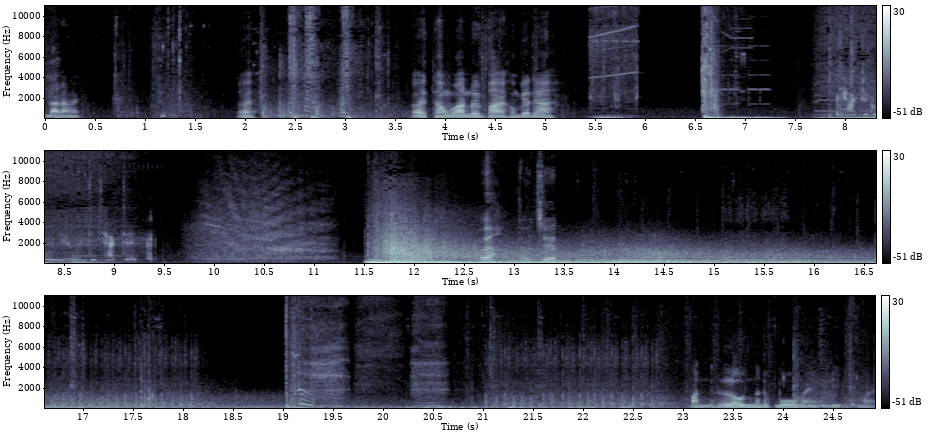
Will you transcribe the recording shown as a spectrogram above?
đá nào ấy. Đây. Ơi thằng bắn bên phải không biết nhá. Tactical nuke detected. ôi à chết bắn lồn nó được bố mày đi mẹ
